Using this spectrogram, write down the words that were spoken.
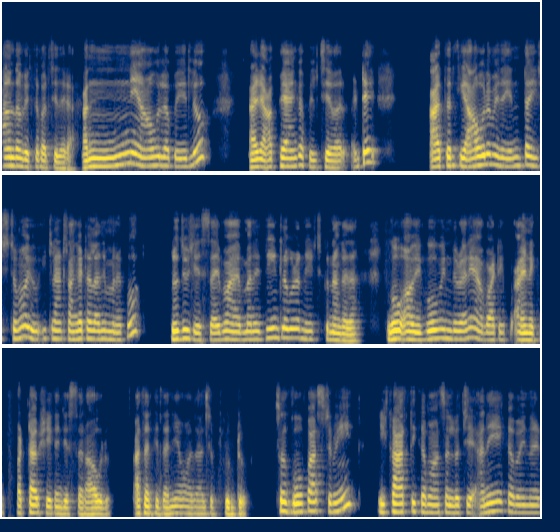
ఆనందం వ్యక్తపరిచేదట. అన్ని ఆవుల పేర్లు ఆయన ఆప్యాయంగా పిలిచేవారు. అంటే అతనికి ఆవుల మీద ఎంత ఇష్టమో ఇట్లాంటి సంఘటనలన్నీ మనకు రుజువు చేస్తాయి. మ- మన దీంట్లో కూడా నేర్చుకున్నాం కదా. గో అవి గోవిందుడు అని వాటి ఆయనకి పట్టాభిషేకం చేస్తారు ఆవులు. అతనికి ధన్యవాదాలు చెప్పుకుంటూ. సో గోపాష్టమి ఈ కార్తీక మాసంలో వచ్చే అనేకమైన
